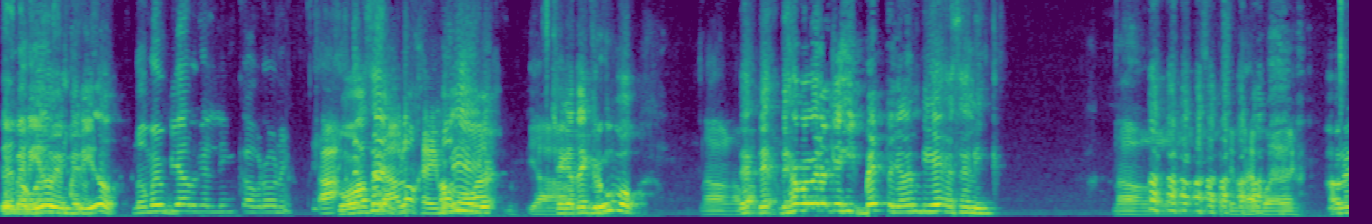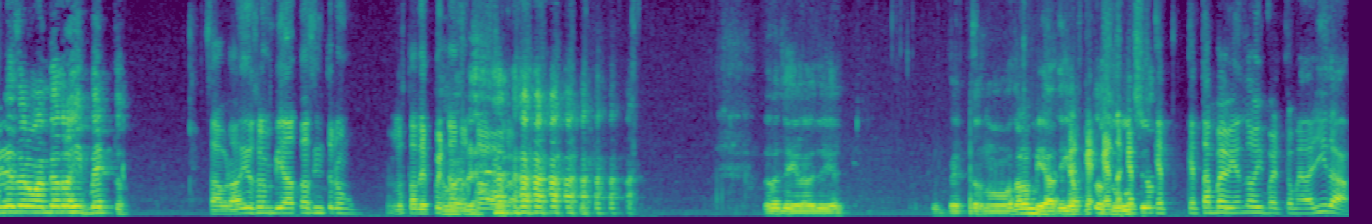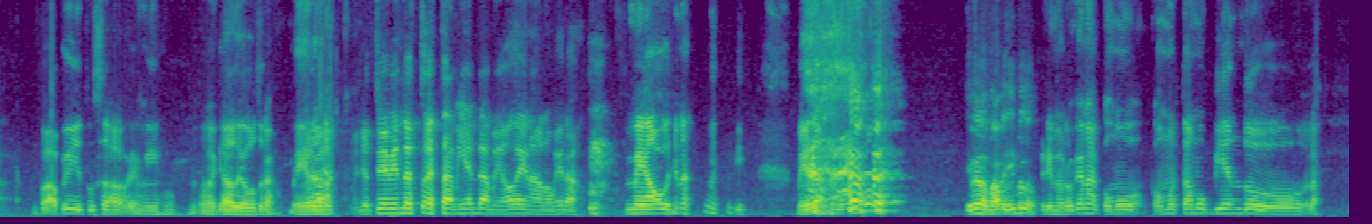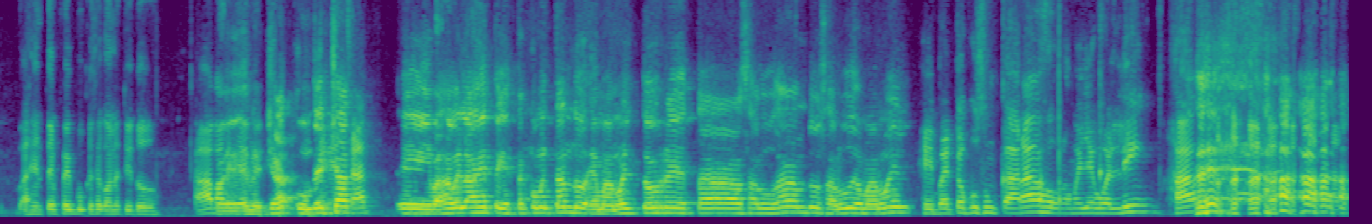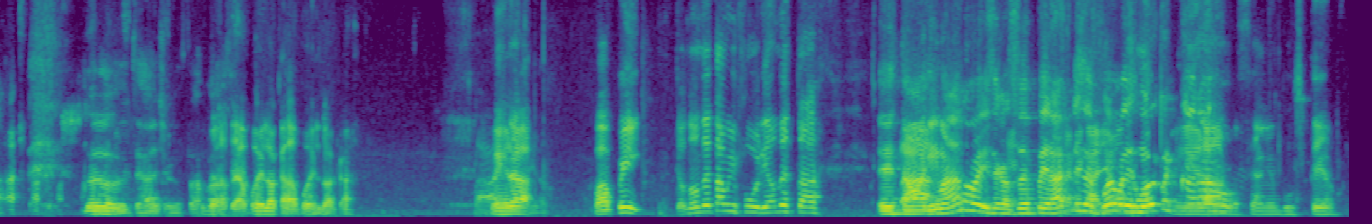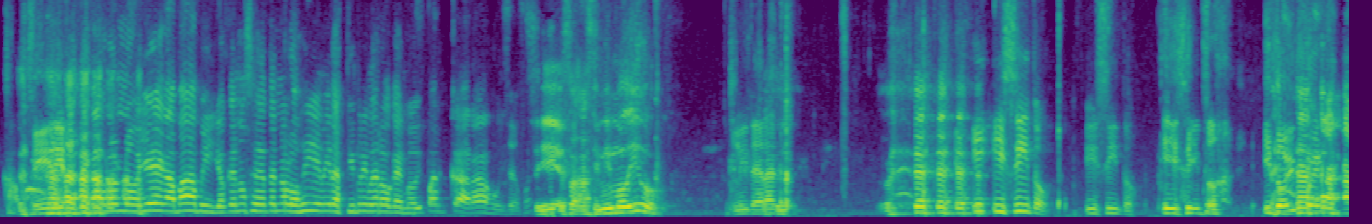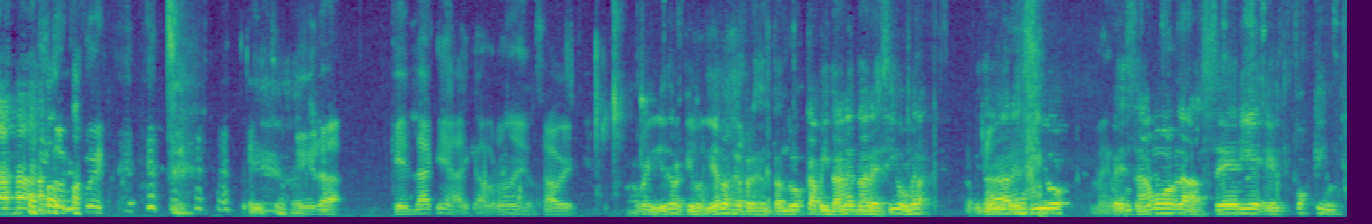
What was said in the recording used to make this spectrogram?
Bienvenido, bienvenido. No me enviaron el link, cabrones. Ah, ¿Cómo va a ser? Diablo. Chécate el grupo. No, no, De- de- déjame ver a qué Gilberto, ya le envié ese link. No, no, no, no, así no se puede. Ahora ya se lo mandé a otro Gilberto. Sabrá Dios enviado hasta Cintrón. Lo está despertando hasta ahora. No me llegué, no me llegué. Gilberto, no te lo envié a ti, ¿Qué, qué, Gilberto, qué- sucio. qué- qué estás bebiendo, Gilberto? ¿Medallita? Papi, tú sabes, mijo. No me queda de otra. Mira, Yo, yo estoy bebiendo esto, esta mierda, me de nano, mira. me de. Mira, Dímelo, papi, dímelo. primero que nada, ¿cómo, cómo estamos viendo la, la gente en Facebook que se conecta y todo? Ah, papi, Pues en el chat, un del el chat, eh, vas a ver la gente que están comentando. Emanuel Torres está saludando. Saludos, Emanuel. Gilberto puso un carajo, no me llegó el link. Ja. No, no, muchacho, no está voy a ponerlo acá, voy a ponerlo acá. Ah, Mira. Papi, ¿dónde está mi furia? ¿Dónde está? Estaba Ah. aquí, mano, y se cansó de esperarte Se y se cayó. fue. Me dijo, voy para el carajo. no sean embusteros. Sí, este cabrón no llega, papi. Yo que no sé de tecnología, y mira, estoy primero que me voy para el carajo. Y se fue. Sí, eso, así mismo dijo. Literal. Y, y cito, y cito. Y todo. Y todo fue. Y todo fue. Mira, ¿qué es la que hay, cabrones? ¿Sabes? Papi, tranquilo, quieto, representando los capitanes de Arecibo. Mira, capitanes de Uf. Arecibo. Me gusta. Empezamos la serie el fucking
